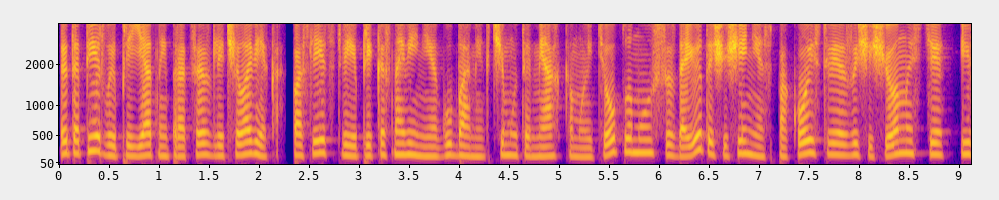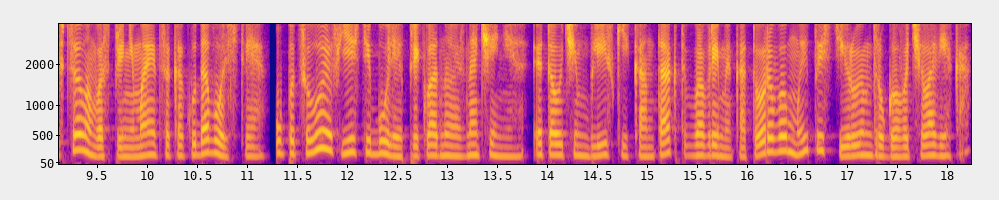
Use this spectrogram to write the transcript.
Это первый приятный процесс для человека. Впоследствии прикосновение губами к чему-то мягкому и теплому создает ощущение спокойствия, защищенности и в целом воспринимается как удовольствие. У поцелуев есть и более прикладное значение. Это очень близкий контакт, во время которого мы тестируем другого человека.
